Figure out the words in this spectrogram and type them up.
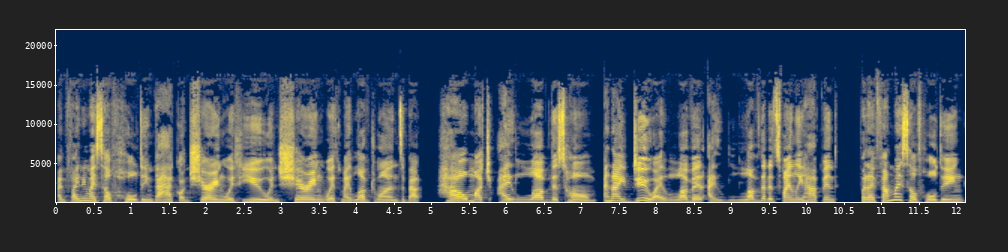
I'm finding myself holding back on sharing with you and sharing with my loved ones about how much I love this home. And I do. I love it. I love that it's finally happened. But I found myself holding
